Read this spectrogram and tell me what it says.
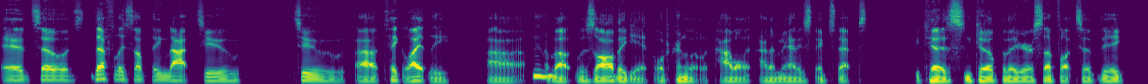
and so it's definitely something not to to uh, take lightly uh, mm-hmm. about resolving it or kind of how how to manage next steps because you can open yourself up to a big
